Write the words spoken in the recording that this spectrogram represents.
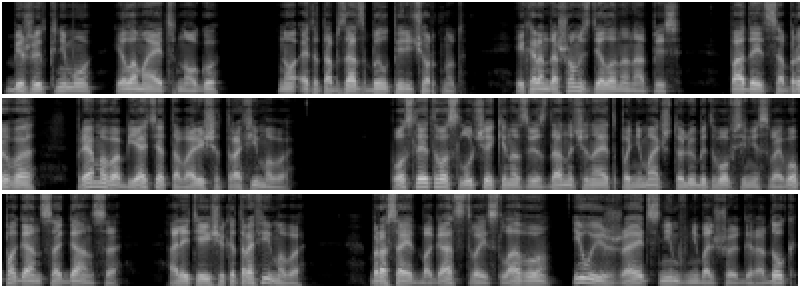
бежит к нему и ломает ногу, но этот абзац был перечеркнут, и карандашом сделана надпись «Падает с обрыва прямо в объятия товарища Трофимова». После этого случая кинозвезда начинает понимать, что любит вовсе не своего поганца Ганса, а литейщика Трофимова, бросает богатство и славу и уезжает с ним в небольшой городок,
